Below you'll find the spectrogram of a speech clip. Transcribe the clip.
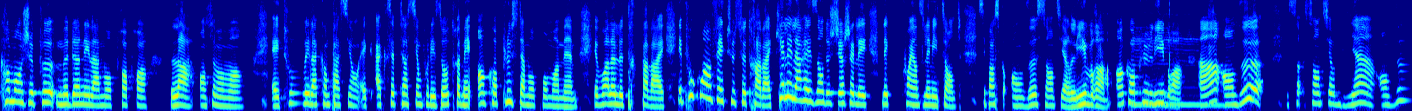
comment je peux me donner l'amour propre là, en ce moment et trouver la compassion et acceptation pour les autres, mais encore plus d'amour pour moi-même. Et voilà le travail. Et pourquoi on fait tout ce travail? Quelle est la raison de chercher les, les croyances limitantes? C'est parce qu'on veut sentir libre, encore plus libre. Hein? Mmh. On veut sentir bien, on veut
